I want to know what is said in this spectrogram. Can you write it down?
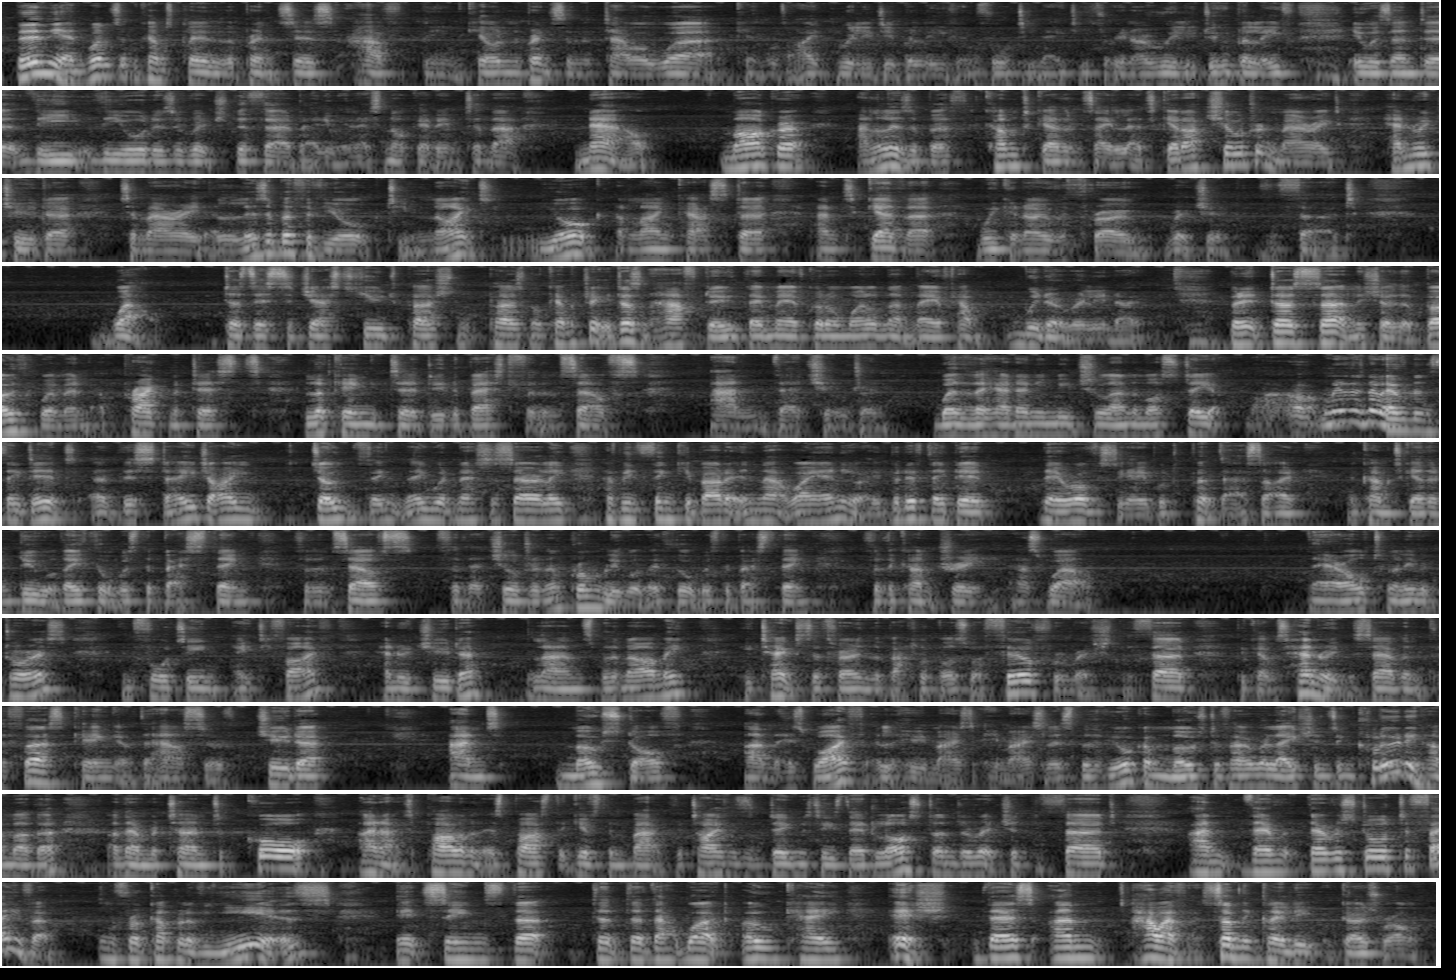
But in the end, once it becomes clear that the princes have been killed and the princes in the tower were killed, I really do believe in 1483, and I really do believe it was under the, the orders of Richard III. But anyway, let's not get into that now. Margaret and Elizabeth come together and say, let's get our children married. Henry Tudor to marry Elizabeth of York to unite York and Lancaster, and together we can overthrow Richard III. Well, does this suggest huge person, personal chemistry? It doesn't have to. They may have got on well, and that may have happened. We don't really know. But it does certainly show that both women are pragmatists looking to do the best for themselves and their children. Whether they had any mutual animosity, I mean, there's no evidence they did at this stage. I don't think they would necessarily have been thinking about it in that way anyway. But if they did, they were obviously able to put that aside and come together and do what they thought was the best thing for themselves, for their children, and probably what they thought was the best thing for the country as well. They are ultimately victorious in 1485. Henry Tudor lands with an army. He takes the throne in the Battle of Bosworth Field from Richard III, becomes Henry VII, the first king of the House of Tudor, and most of um, his wife, who he marries, he marries Elizabeth of York, and most of her relations, including her mother, are then returned to court. An Act of Parliament is passed that gives them back the titles and dignities they'd lost under Richard III, and they're they're restored to favour. And for a couple of years, it seems that that that, that worked okay-ish. There's um, however, something clearly goes wrong.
